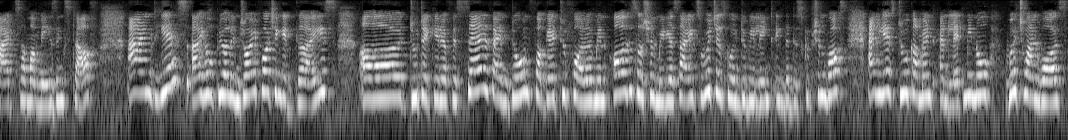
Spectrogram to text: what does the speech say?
had some amazing stuff. And yes i hope you all enjoyed watching it guys. Uh, do take care of yourself and don't forget to follow me in all the social media sites which is going to be linked in the description box. And yes do comment and let me know which one was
